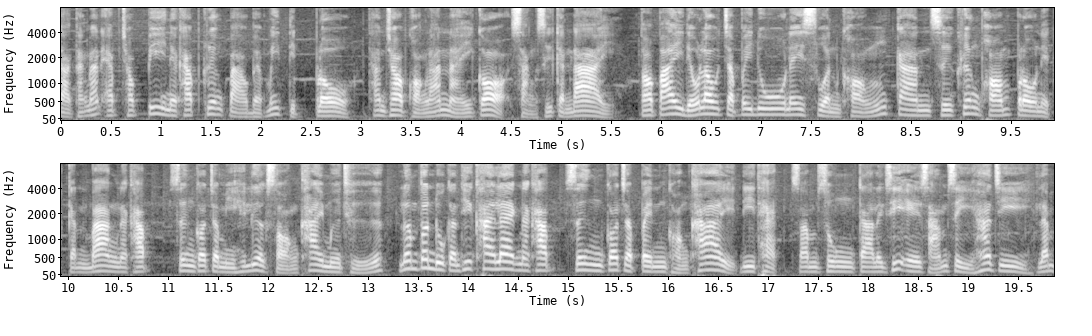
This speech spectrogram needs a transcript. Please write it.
จากทางด้านแอปช้อป e e นะครับ เครื่องเปล่าแบบไม่ติดโปร ท่านชอบของร้านไหนก็สั่งซื้อกันได้ต่อไปเดี๋ยวเราจะไปดูในส่วนของการซื้อเครื่องพร้อมโปรเน็ตกันบ้างนะครับ ซึ่งก็จะมีให้เลือก 2 ค่ายมือถือ เริ่มต้นดูกันที่ค่ายแรกนะครับ ซึ่งก็จะเป็นของค่าย d t แท Samsung Galaxy A 3 4 5G แรม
